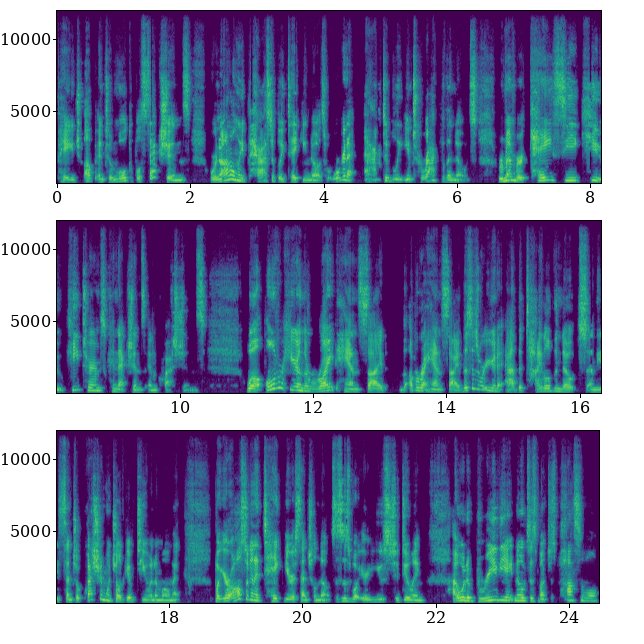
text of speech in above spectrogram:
page up into multiple sections, we're not only passively taking notes, but we're going to actively interact with the notes. Remember KCQ, key terms, connections, and questions. Well, over here on the right-hand side, the upper right-hand side, this is where you're going to add the title of the notes and the essential question, which I'll give to you in a moment. But you're also going to take your essential notes. This is what you're used to doing. I would abbreviate notes as much as possible,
